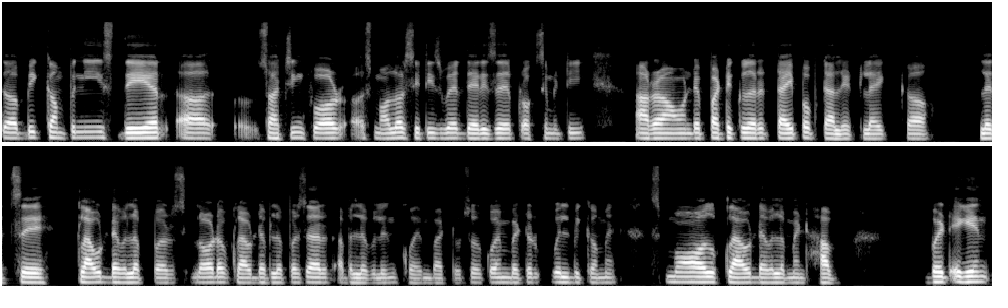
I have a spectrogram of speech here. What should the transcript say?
the big companies they are uh, searching for uh, smaller cities where there is a proximity around a particular type of talent like uh, let's say cloud developers. Lot of cloud developers are available in coimbatore. So coimbatore will become a small cloud development hub. But again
